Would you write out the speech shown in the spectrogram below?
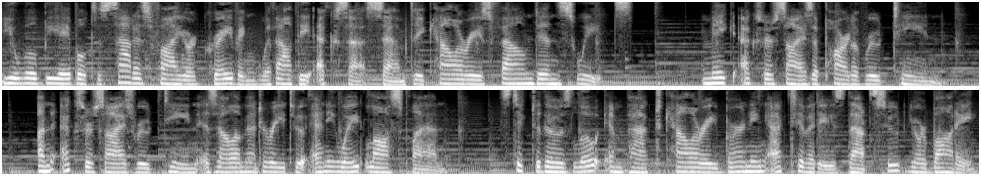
You will be able to satisfy your craving without the excess empty calories found in sweets. Make exercise a part of routine. An exercise routine is elementary to any weight loss plan. Stick to those low-impact calorie-burning activities that suit your body.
